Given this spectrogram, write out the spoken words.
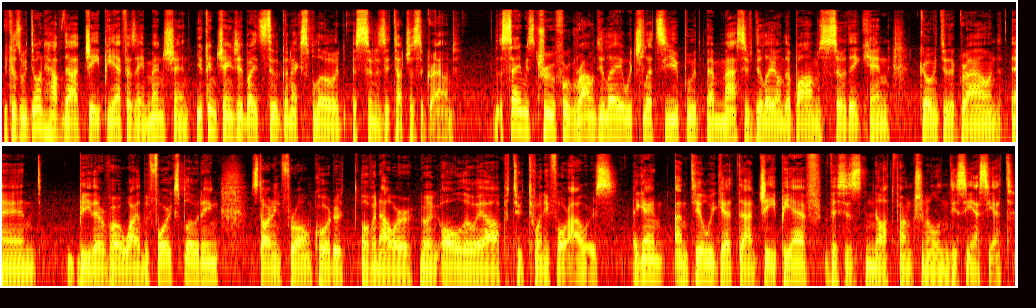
Because we don't have that JPF as I mentioned, you can change it but it's still gonna explode as soon as it touches the ground. The same is true for ground delay, which lets you put a massive delay on the bombs so they can go into the ground and be there for a while before exploding, starting from quarter of an hour, going all the way up to 24 hours. Again, until we get that JPF, this is not functional in DCS yet.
